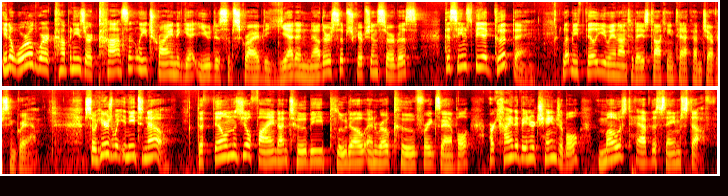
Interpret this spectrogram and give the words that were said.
In a world where companies are constantly trying to get you to subscribe to yet another subscription service, this seems to be a good thing. Let me fill you in on today's Talking Tech. I'm Jefferson Graham. So here's what you need to know. The films you'll find on Tubi, Pluto, and Roku, for example, are kind of interchangeable. Most have the same stuff.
